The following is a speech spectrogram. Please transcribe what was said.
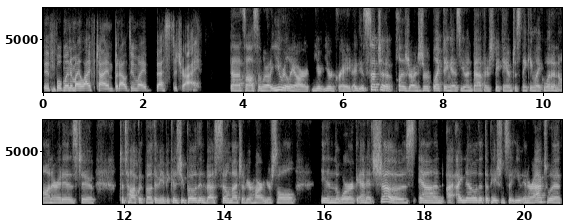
if we'll win in my lifetime, but I'll do my best to try. That's awesome, Loretta. You really are. You're you're great. It's such a pleasure. I'm just reflecting as you and Beth are speaking. I'm just thinking like what an honor it is to to talk with both of you because you both invest so much of your heart and your soul in the work and it shows. And I, I know that the patients that you interact with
